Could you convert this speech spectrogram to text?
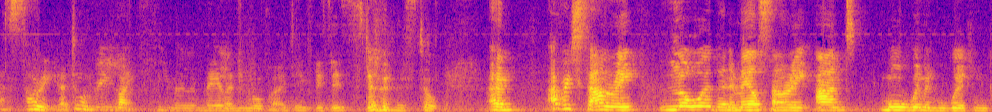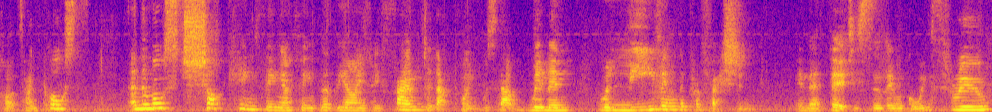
I'm sorry, I don't really like female and male anymore, but I do, is still in this talk. Um, average salary lower than a male salary, and more women were working in part-time posts. And the most shocking thing I think that the IFA found at that point was that women were leaving the profession in their 30s, so they were going through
